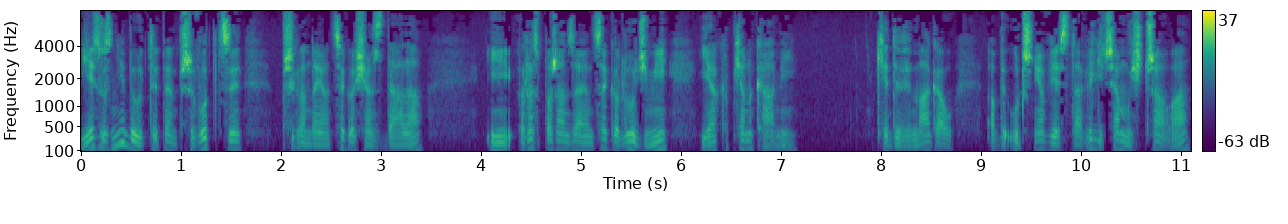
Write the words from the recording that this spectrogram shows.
Jezus nie był typem przywódcy przyglądającego się z dala i rozporządzającego ludźmi jak pionkami. Kiedy wymagał, aby uczniowie stawili czemuś czoła,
